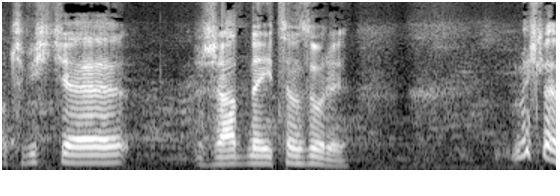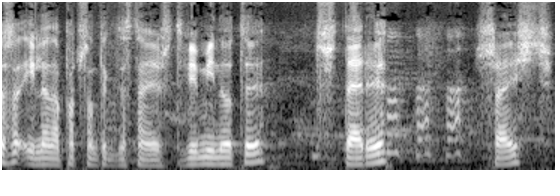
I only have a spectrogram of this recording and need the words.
oczywiście żadnej cenzury. Myślę, że ile na początek dostaniesz? Dwie minuty? Cztery? Sześć?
